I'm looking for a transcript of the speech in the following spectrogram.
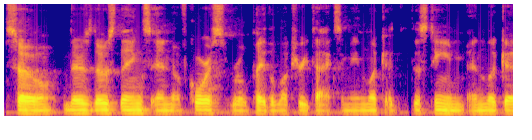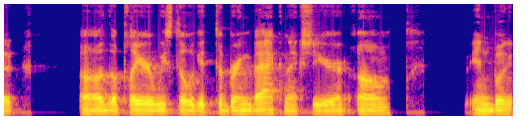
so there's those things and of course we'll pay the luxury tax i mean look at this team and look at uh, the player we still get to bring back next year um, in Bo-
